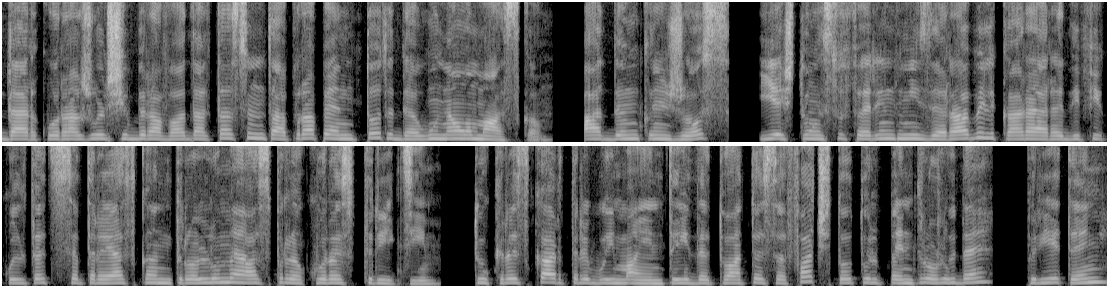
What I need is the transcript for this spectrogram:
Dar curajul și bravada ta sunt aproape întotdeauna o mască. Adânc în jos, ești un suferind mizerabil care are dificultăți să trăiască într-o lume aspră cu restricții. Tu crezi că ar trebui mai întâi de toate să faci totul pentru rude, prieteni,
